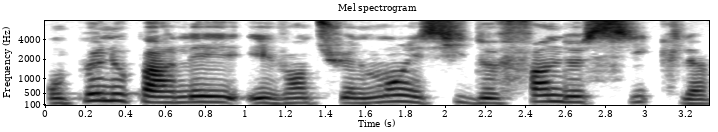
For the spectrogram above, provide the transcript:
On peut nous parler éventuellement ici de fin de cycle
